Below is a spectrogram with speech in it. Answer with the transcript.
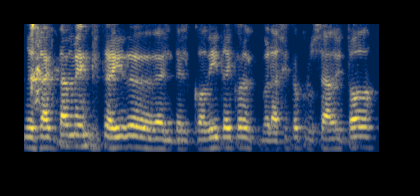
Exactamente, ahí del codito, ahí con el bracito cruzado y todo.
